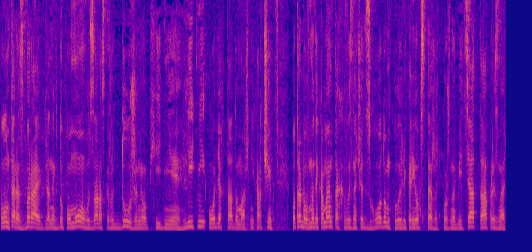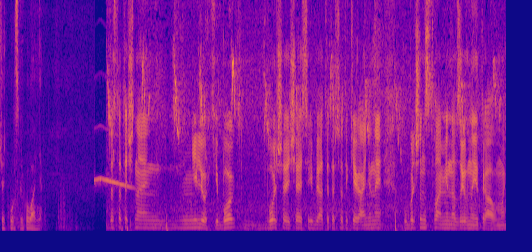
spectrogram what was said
Волонтери збирають для них допомогу. Зараз кажуть, дуже необхідні літній одяг та домашні харчі. Потребу в медикаментах визначать згодом, коли лікарі обстежать кожного бійця та призначать курс лікування. Достаточно нелегкий борт. Большая часть ребят это все-таки раненые. У большинства миновзрывные травмы.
